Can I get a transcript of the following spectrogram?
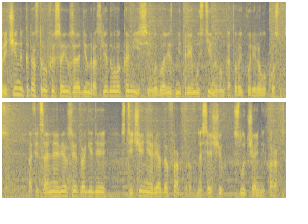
Причины катастрофы «Союза-1» расследовала комиссия во главе с Дмитрием Устиновым, который курировал космос. Официальная версия трагедии – стечение ряда факторов, носящих случайный характер.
